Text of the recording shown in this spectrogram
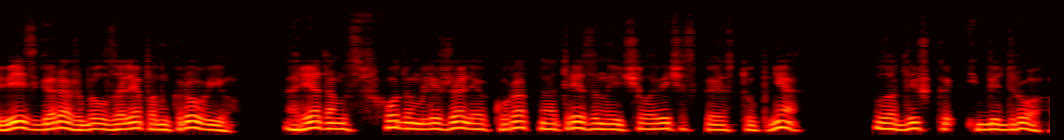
Весь гараж был заляпан кровью, рядом с входом лежали аккуратно отрезанные человеческая ступня, лодыжка и бедро,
